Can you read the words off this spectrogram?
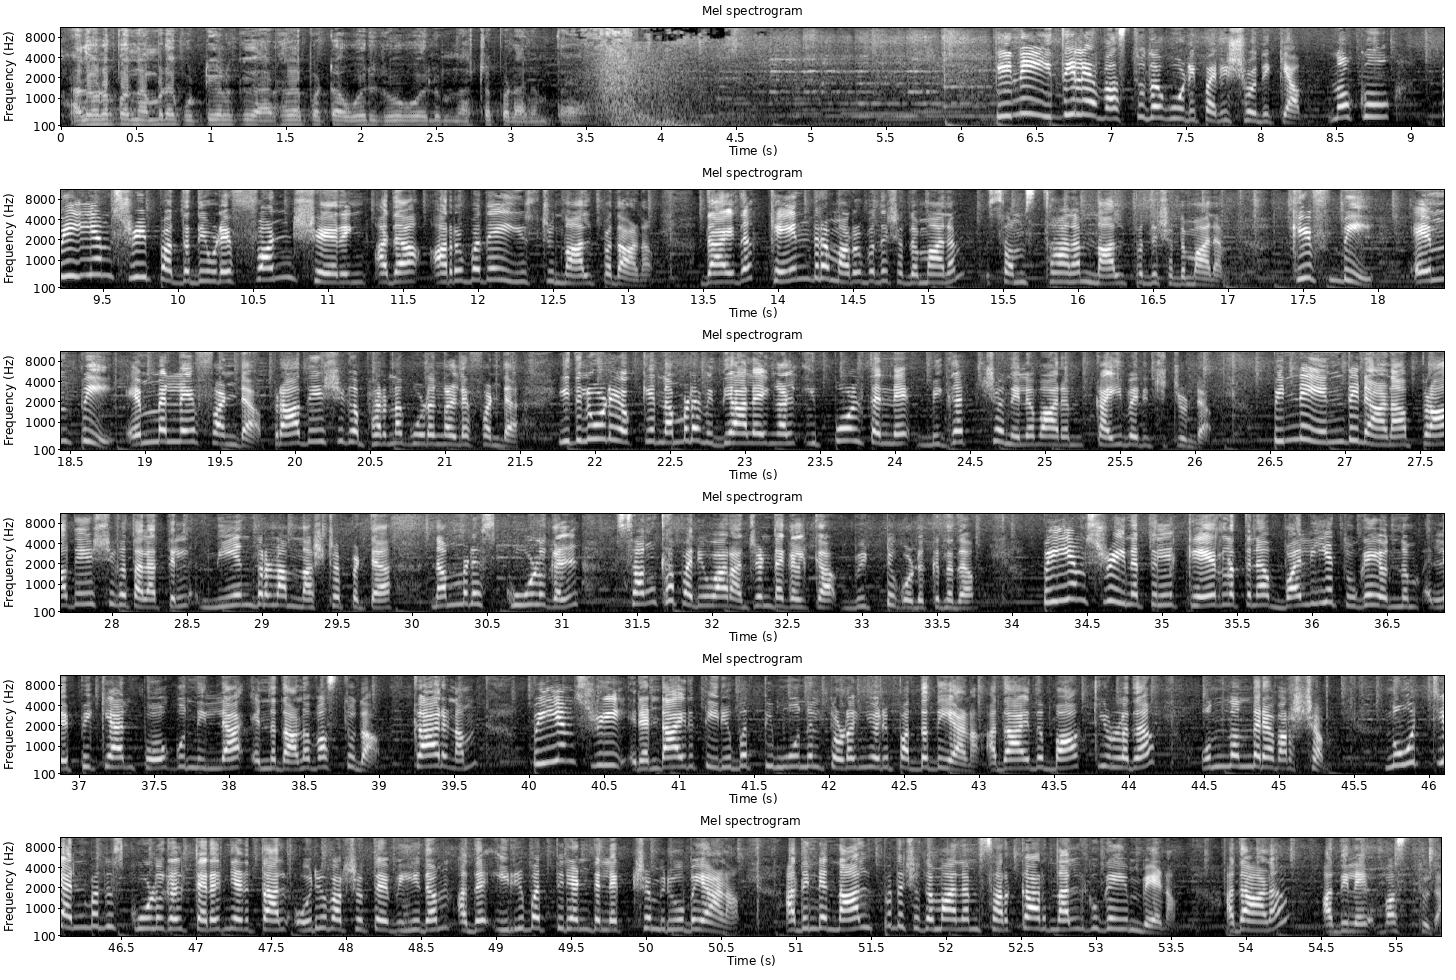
അതോടൊപ്പം നമ്മുടെ കുട്ടികൾക്ക് അർഹതപ്പെട്ട ഒരു രൂപ പോലും നഷ്ടപ്പെടാനും തയ്യാറാണ്. ഇനി ഇതിലെ വസ്തുത കൂടി പരിശോധിക്കാം. നോക്കൂ പി എം ശ്രീ പദ്ധതിയുടെ ഫണ്ട് ഷെയറിംഗ് അത് അറുപത് ഈസ്റ്റു നാൽപ്പതാണ്. അതായത് കേന്ദ്രം അറുപത് ശതമാനം സംസ്ഥാനം നാൽപ്പത് ശതമാനം. KIIFB M P M L A fund പ്രാദേശിക ഭരണകൂടങ്ങളുടെ ഫണ്ട്. ഇതിലൂടെയൊക്കെ നമ്മുടെ വിദ്യാലയങ്ങൾ ഇപ്പോൾ തന്നെ മികച്ച നിലവാരം കൈവരിച്ചിട്ടുണ്ട്. പിന്നെ എന്തിനാണ് പ്രാദേശിക തലത്തിൽ നിയന്ത്രണം നഷ്ടപ്പെട്ട് നമ്മുടെ സ്കൂളുകൾ സംഘപരിവാർ അജണ്ടകൾക്ക് വിട്ടുകൊടുക്കുന്നത്? പി എം ശ്രീ ഇനത്തിൽ കേരളത്തിന് വലിയ തുകയൊന്നും ലഭിക്കാൻ പോകുന്നില്ല എന്നതാണ് വസ്തുത. കാരണം പി എം ശ്രീ രണ്ടായിരത്തി ഇരുപത്തി മൂന്നിൽ തുടങ്ങിയ ഒരു പദ്ധതിയാണ്. അതായത് ബാക്കിയുള്ളത് ഒന്നൊന്നര വർഷം. നൂറ്റി അൻപത് സ്കൂളുകൾ തെരഞ്ഞെടുത്താൽ ഒരു വർഷത്തെ വിഹിതം അത് ഇരുപത്തിരണ്ട് ലക്ഷം രൂപയാണ്. അതിന്റെ നാൽപ്പത് ശതമാനം സർക്കാർ നൽകുകയും വേണം. അതാണ് അതിലെ വസ്തുത.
